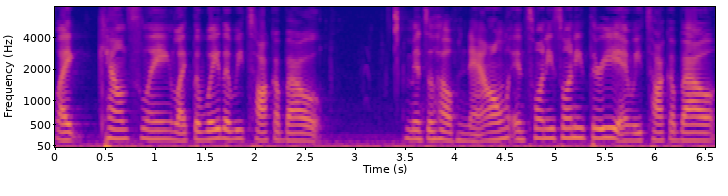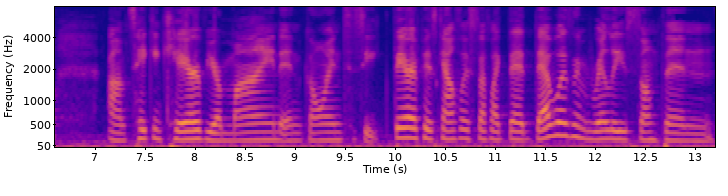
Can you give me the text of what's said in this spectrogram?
like counseling, like the way that we talk about mental health now in 2023, and we talk about um, taking care of your mind and going to see therapists, counselors, stuff like that, that wasn't really something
